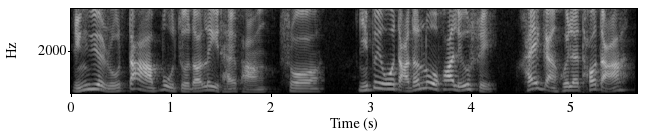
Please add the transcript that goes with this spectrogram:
林月如大步走到擂台旁，说：“你被我打得落花流水，还敢回来讨打？”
